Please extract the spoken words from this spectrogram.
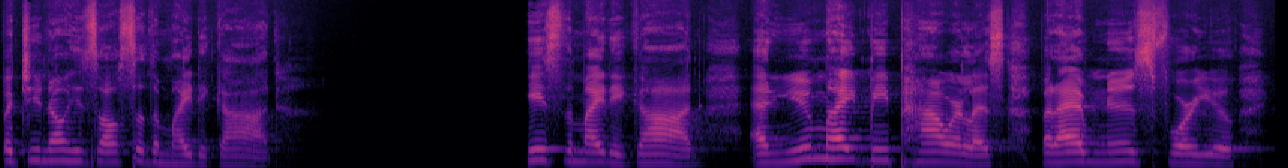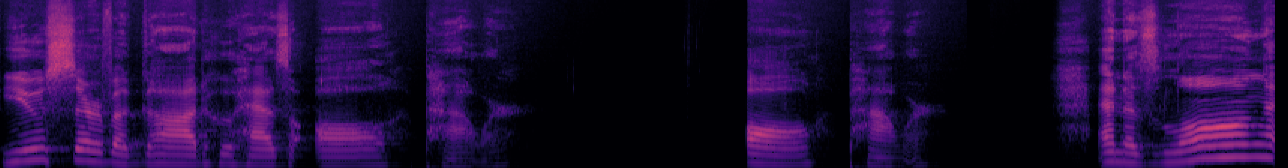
But you know, He's also the mighty God. He's the mighty God. And you might be powerless, but I have news for you. You serve a God who has all power. All power. And as long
